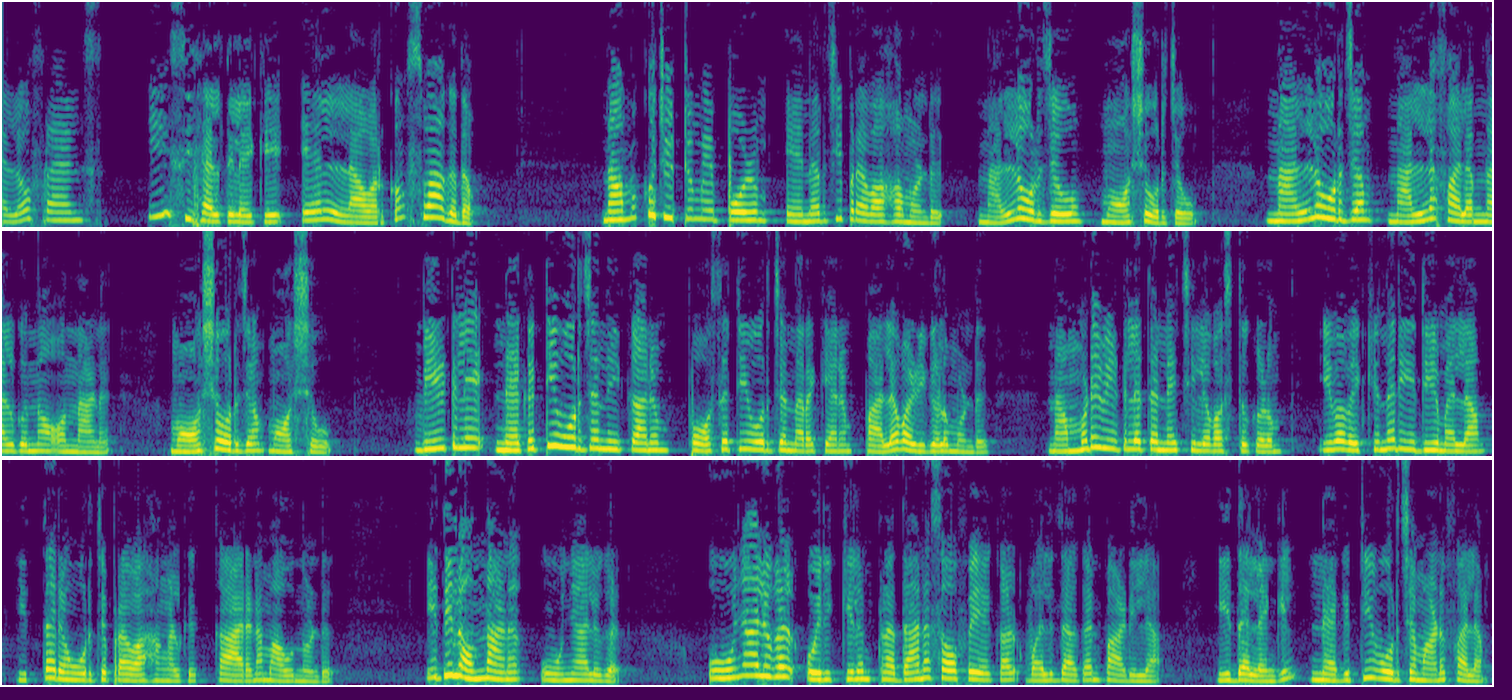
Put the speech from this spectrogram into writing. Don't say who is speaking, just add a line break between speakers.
Hello friends easy ഹെൽത്തിലേക്ക് എല്ലാവർക്കും സ്വാഗതം. നമുക്ക് ചുറ്റും എപ്പോഴും എനർജി പ്രവാഹമുണ്ട്. നല്ല ഊർജവും മോശ ഊർജവും നല്ല ഊർജം നല്ല ഫലം നൽകുന്ന ഒന്നാണ് മോശ ഊർജം മോശവും. വീട്ടിലെ നെഗറ്റീവ് ഊർജം നീക്കാനും പോസിറ്റീവ് ഊർജം നിറയ്ക്കാനും പല വഴികളുമുണ്ട്. നമ്മുടെ വീട്ടിലെ തന്നെ ചില വസ്തുക്കളും ഇവ വയ്ക്കുന്ന രീതിയുമെല്ലാം ഇത്തരം ഊർജ പ്രവാഹങ്ങൾക്ക് കാരണമാവുന്നുണ്ട്. ഇതിലൊന്നാണ് ഊഞ്ഞാലുകൾ. ഊഞ്ഞാലുകൾ ഒരിക്കലും പ്രധാന സോഫയേക്കാൾ വലുതാകാൻ പാടില്ല. ഇതല്ലെങ്കിൽ നെഗറ്റീവ് ഊർജമാണ് ഫലം.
